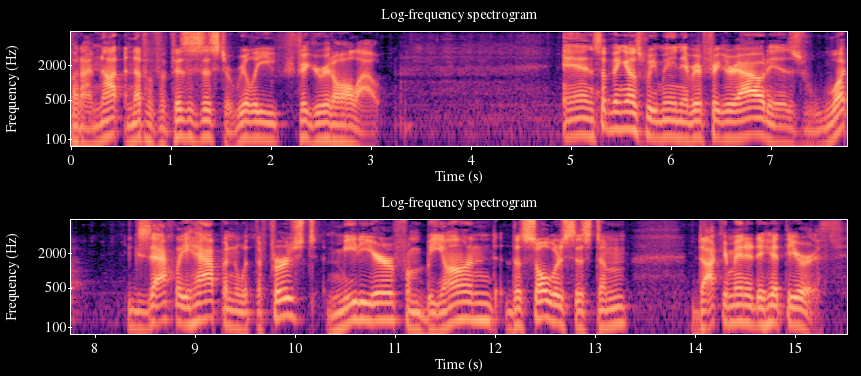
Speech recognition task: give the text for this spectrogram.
But I'm not enough of a physicist to really figure it all out. And something else we may never figure out is what exactly happened with the first meteor from beyond the solar system documented to hit the Earth.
